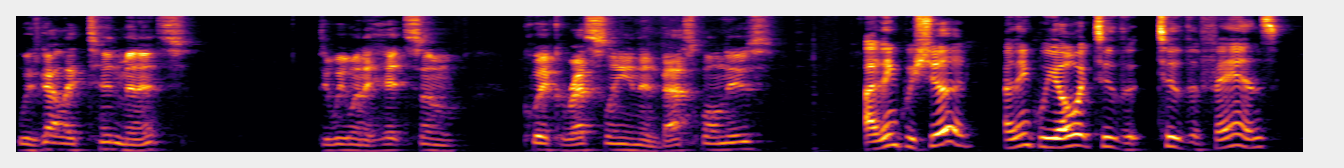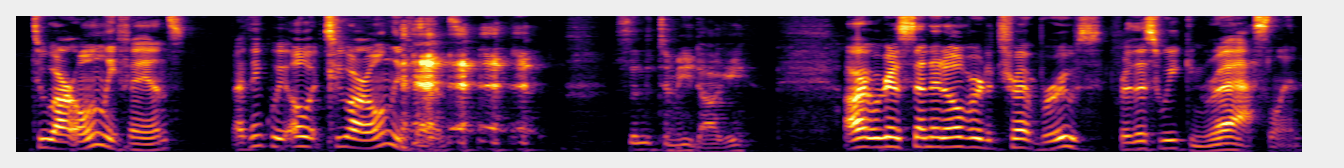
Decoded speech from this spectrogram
we've got like 10 minutes. Do we want to hit some quick wrestling and basketball news? I think we should. I think we owe it to the to the fans, to our only fans. I think we owe it to our only fans. Send it to me, doggy. All right, we're gonna send it over to Trent Bruce for this week in wrestling.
